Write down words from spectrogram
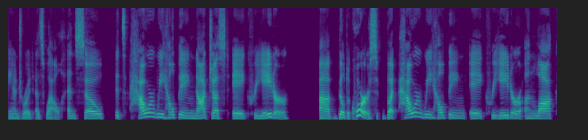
Android as well. And so it's how are we helping not just a creator uh, build a course, but how are we helping a creator unlock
